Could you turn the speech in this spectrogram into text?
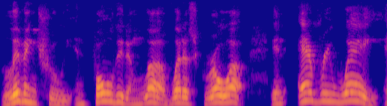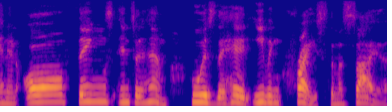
living truly, enfolded in love. Let us grow up in every way and in all things into Him who is the head, even Christ, the Messiah,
